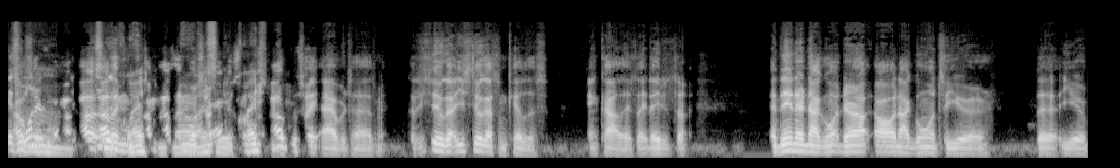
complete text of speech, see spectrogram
It's I one of That's say- a good question. I was gonna say advertisement because you still got you still got some killers in college. Like they just, and then they're not going. They're all not going to your the your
